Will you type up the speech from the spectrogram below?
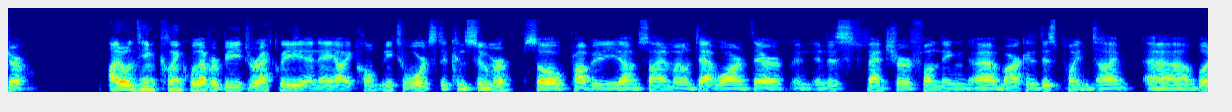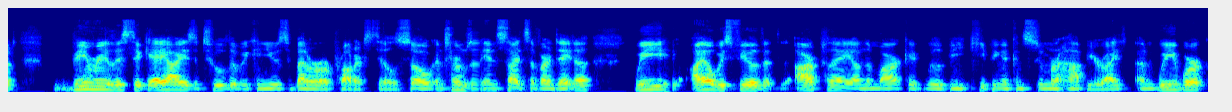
Sure. I don't think Klink will ever be directly an AI company towards the consumer. So probably I'm um, signing my own debt warrant there in, in this venture funding uh, market at this point in time. Uh, but being realistic, AI is a tool that we can use to better our product still. So in terms of insights of our data, we I always feel that our play on the market will be keeping a consumer happy, right? And we work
